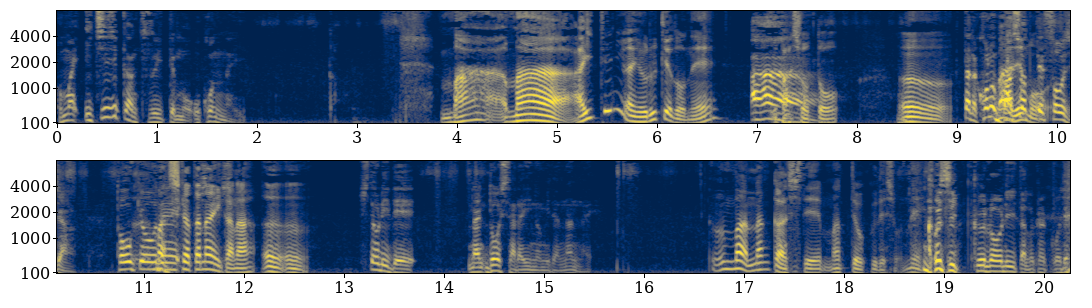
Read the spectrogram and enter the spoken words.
お前1時間続いても怒んないか。まあまあ、相手にはよるけどね。あー場所と。うん。ただこの場所ってそうじゃん。東京でまあ仕方ないかな。うんうん。一人でなどうしたらいいのみたいになんない？うんまあ、なんかして待っておくでしょうね。ゴシックロリータの格好で。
